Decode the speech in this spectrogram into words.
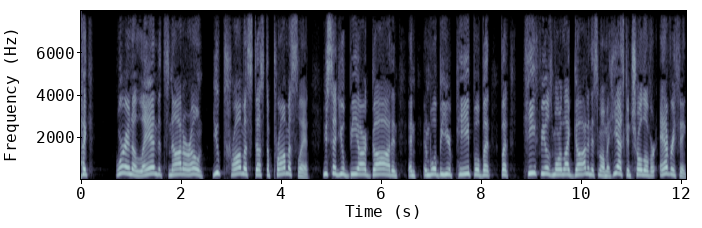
Like, we're in a land that's not our own. You promised us the promised land. You said you'll be our God and, and, and we'll be your people, but, but he feels more like God in this moment. He has control over everything.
